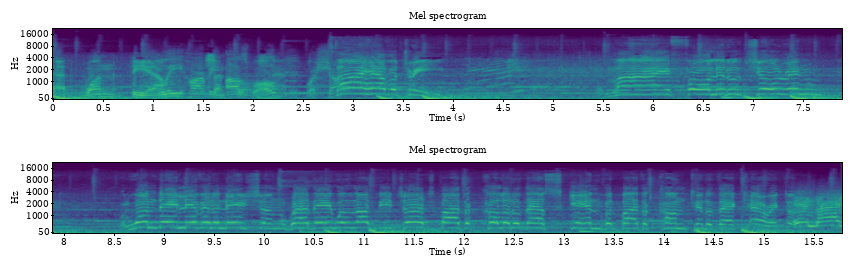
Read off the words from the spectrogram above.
at 1 p.m. Lee Harvey Central Oswald Standard. was shot. I have a dream that my four little children will one day live in a nation where they will not be judged by the color of their skin, but by the content of their character. And I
